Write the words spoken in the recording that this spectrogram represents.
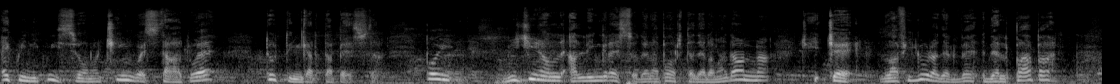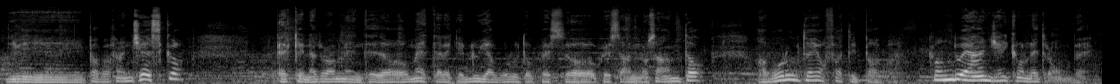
E quindi qui sono cinque statue, tutte in cartapesta. Poi vicino all'ingresso della porta della Madonna c'è la figura del, del Papa, di Papa Francesco, perché naturalmente devo mettere che lui ha voluto questo anno santo, ha voluto e ho fatto il Papa, con due angeli con le trombe.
